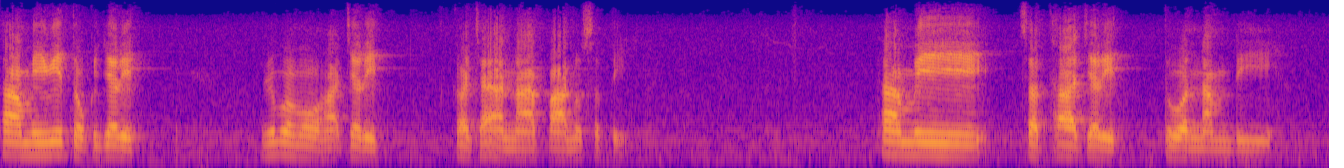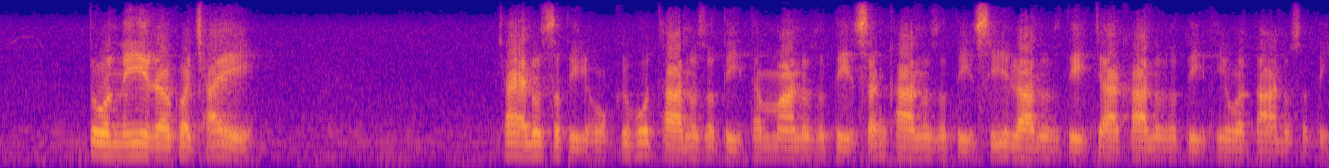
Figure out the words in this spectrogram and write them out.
ถ้ามีวิตกจริต หรือว่าโมหจริต ก็ใช้อนาปานุสติ ถ้ามีศรัทธาจริตตัวนำดี ตัวนี้เราก็ใช้ ใช้อนุสติหกคือพุทธานุสติธรรมานุสติ สังขานุสติ ศีลานุสติ จาคานุสติ เทวตานุสติ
